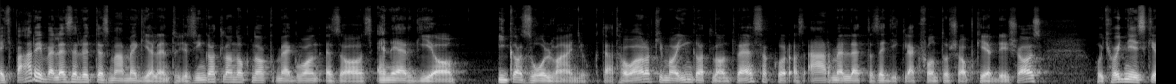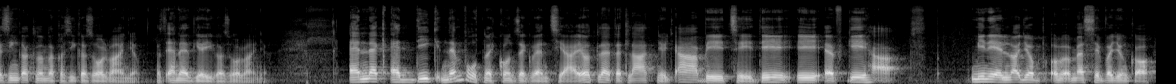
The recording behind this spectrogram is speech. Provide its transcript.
egy pár évvel ezelőtt ez már megjelent, hogy az ingatlanoknak megvan ez az energia igazolványuk. Tehát ha valaki ma ingatlant vesz, akkor az ár mellett az egyik legfontosabb kérdés az, hogy hogy néz ki az ingatlannak az igazolványa, az energiaigazolványa. Ennek eddig nem volt nagy konzekvenciája, ott lehetett látni, hogy A, B, C, D, E, F, G, H, minél nagyobb, messzebb vagyunk a,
